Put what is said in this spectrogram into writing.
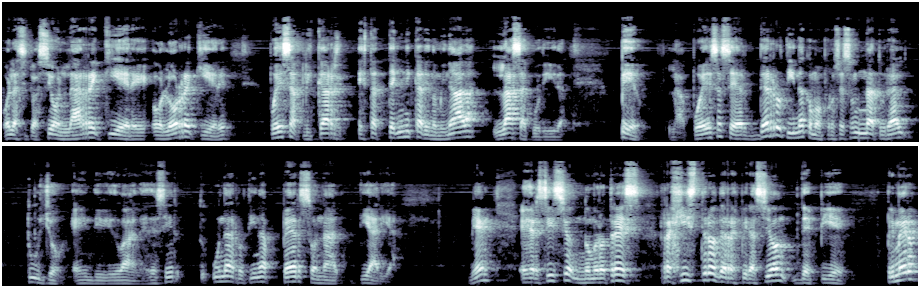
o la situación la requiere o lo requiere, puedes aplicar esta técnica denominada la sacudida. Pero la puedes hacer de rutina como proceso natural tuyo e individual, es decir, una rutina personal diaria. Bien, ejercicio número 3, registro de respiración de pie. Primero,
